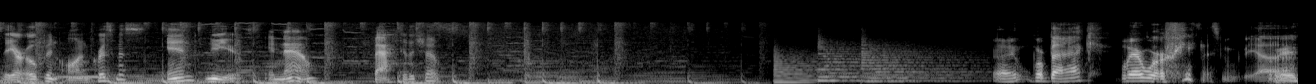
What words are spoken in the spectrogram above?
they are open on Christmas and New Year's. And now, back to the show. All right, we're back. Where were we in this movie? Uh, we're,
